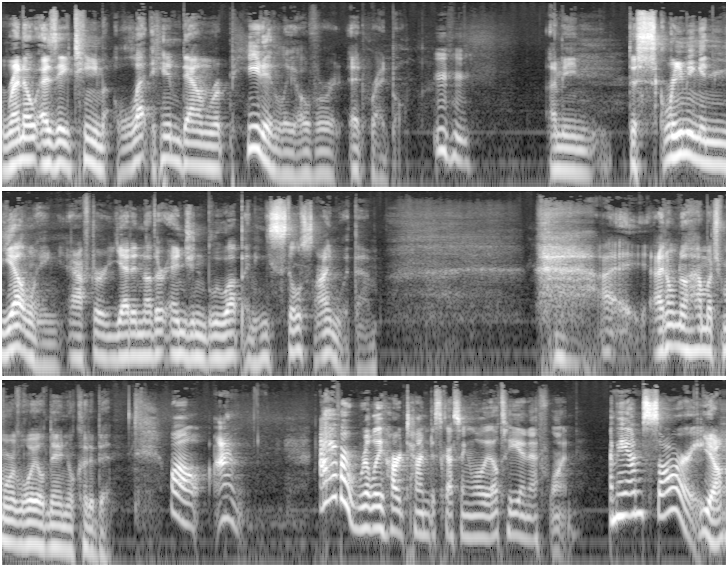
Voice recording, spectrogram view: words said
Renault as a team let him down repeatedly over at, Red Bull. Mm-hmm. I mean, the screaming and yelling after yet another engine blew up, and he still signed with them. I I don't know how much more loyal Daniel could have been. Well, I'm. I have a really hard time discussing loyalty in F1. I mean, I'm sorry. Yeah.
